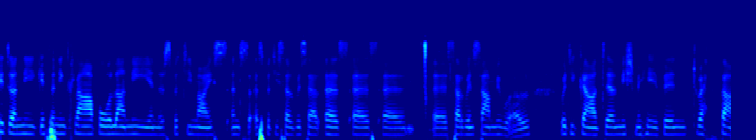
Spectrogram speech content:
gyda ni, gyda ni'n claf ola ni yn yr ysbyty maes, yn ysbyty Selwyn, Sel, es, es, es, Selwyn Samuel, wedi gadael mis mehefin diwetha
